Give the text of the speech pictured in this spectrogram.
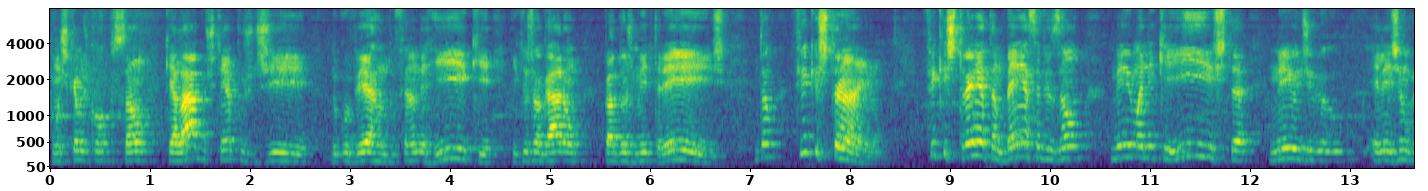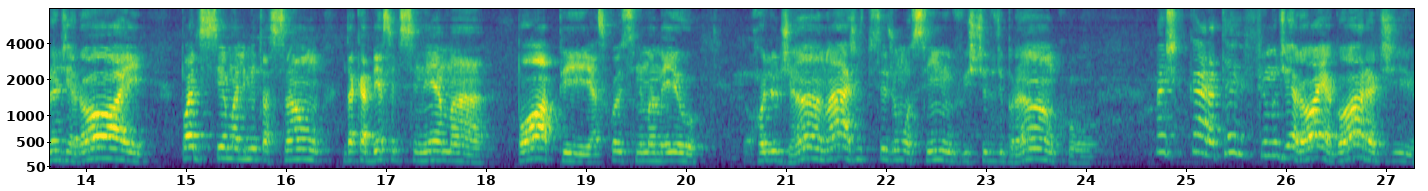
um esquema de corrupção que é lá dos tempos de, do governo do Fernando Henrique e que jogaram para 2003. Então fica estranho. Fica estranha também essa visão meio maniqueísta, meio de eleger um grande herói, pode ser uma limitação da cabeça de cinema pop, essa coisa de cinema meio hollywoodiano, ah, a gente precisa de um mocinho vestido de branco. Mas, cara, até filme de herói agora, de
